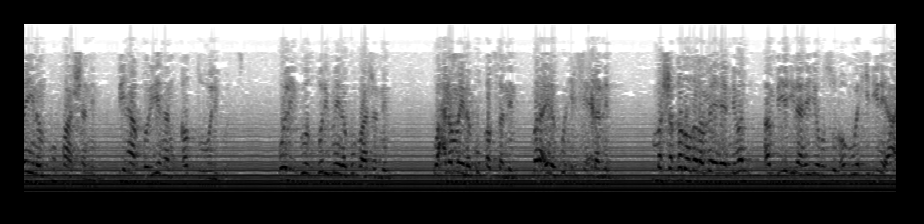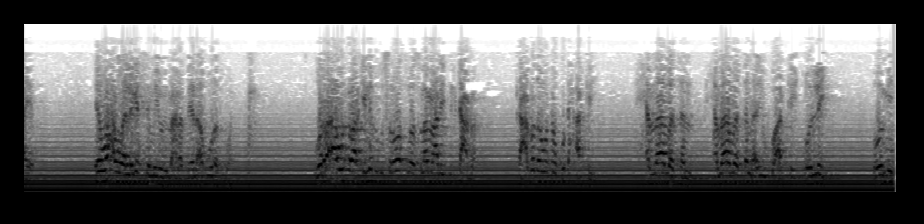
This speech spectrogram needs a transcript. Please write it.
maynan ku faashanin biha qoryahan qadu weligood weligood qori mayna ku faashanin waxna mayna ku qabsanin mana ayna ku xirsi xidhanin ma shaqadoodana ma aheen niman ambiye ilaahay iyo rasuul oo muwaxidiinay ahaayeen. Ee waxan waa laga sameeye wey macnaa been abuurad wa wa ra'aa wuxuu arkay nebigu salawatullahi wasalaamu caleyh fi lkacba kacbada wuxuu ku dhex arkay xamaamatan xamaamatan ayuu ku arkay qooley oo min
